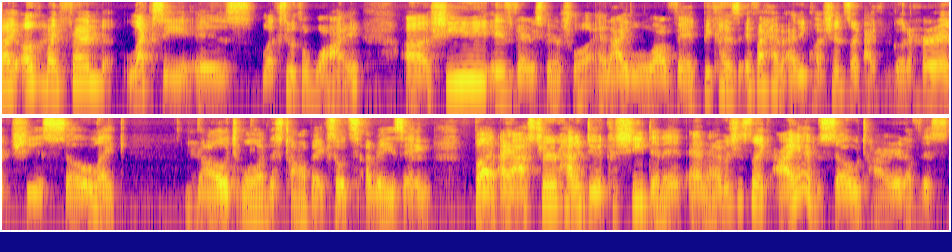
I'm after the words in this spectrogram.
My other my friend Lexi is Lexi with a Y. Uh, she is very spiritual, and I love it because if I have any questions, like I can go to her, and she is so like knowledgeable on this topic, so it's amazing. But I asked her how to do it because she did it, and I was just like, I am so tired of this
